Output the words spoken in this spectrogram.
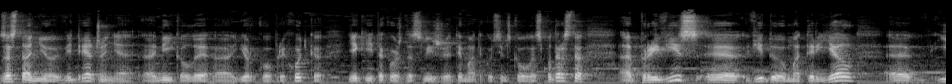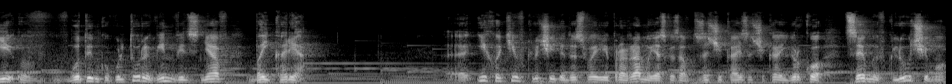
З останнього відрядження е, мій колега Юрко Приходько, який також досліджує тематику сільського господарства, е, привіз е, відеоматеріал і в будинку культури він відзняв байкаря. І хотів включити до своєї програми. Я сказав: зачекай, зачекай, Юрко, це ми включимо.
